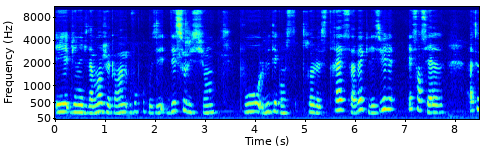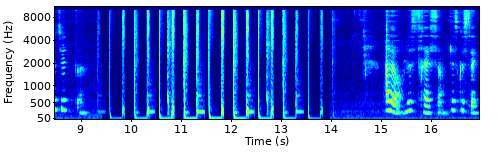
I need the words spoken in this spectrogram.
Et bien évidemment, je vais quand même vous proposer des solutions pour lutter contre le stress avec les huiles essentielles. A tout de suite Alors, le stress, qu'est-ce que c'est?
